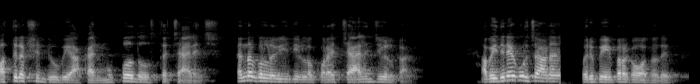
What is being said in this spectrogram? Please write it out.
പത്ത് ലക്ഷം രൂപയാക്കാൻ മുപ്പത് ദിവസത്തെ ചാലഞ്ച് എന്നൊക്കെയുള്ള രീതിയിലുള്ള കുറേ ചാലഞ്ചുകൾ കാണും. അപ്പൊ ഇതിനെക്കുറിച്ചാണ് ഒരു പേപ്പറൊക്കെ വന്നത്.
